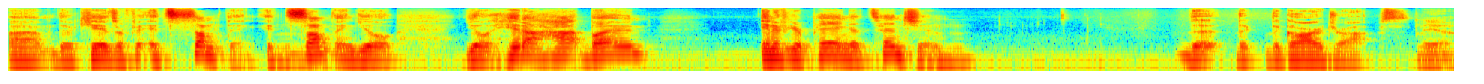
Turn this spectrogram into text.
um, their kids or it's something. It's something you'll you'll hit a hot button, and if you're paying attention, the, the the guard drops, yeah,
